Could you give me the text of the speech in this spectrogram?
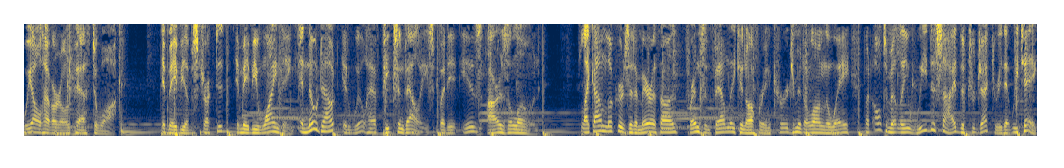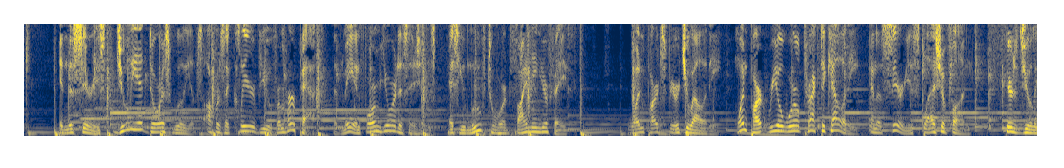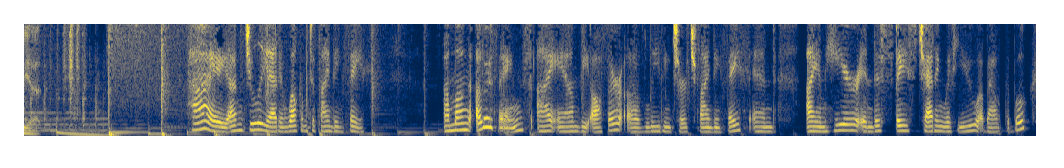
We all have our own path to walk. It may be obstructed, it may be winding, and no doubt it will have peaks and valleys, but it is ours alone. Like onlookers at a marathon, friends and family can offer encouragement along the way, but ultimately we decide the trajectory that we take. In this series, Juliet Doris Williams offers a clear view from her path that may inform your decisions as you move toward finding your faith. One part spirituality, one part real world practicality, and a serious splash of fun. Here's Juliet. Hi, I'm Juliet, and welcome to Finding Faith. Among other things, I am the author of Leaving Church Finding Faith, and I am here in this space chatting with you about the book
